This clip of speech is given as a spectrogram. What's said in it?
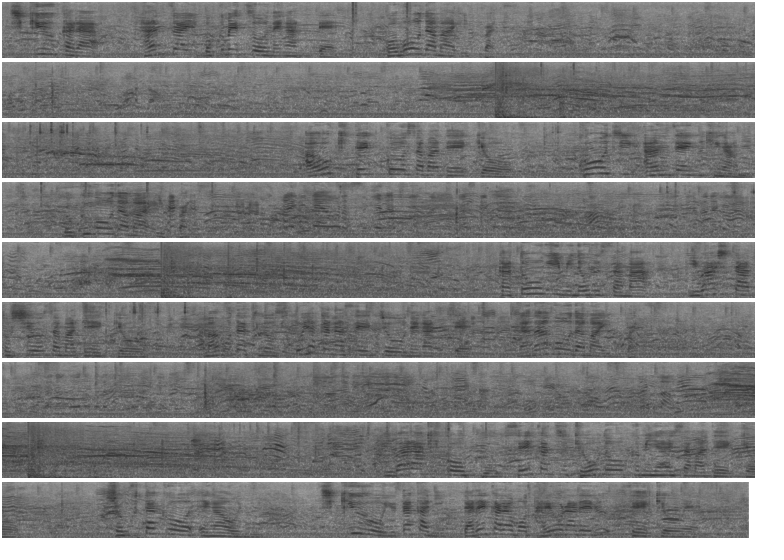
地球から犯罪撲滅を願って五号玉一発。青木鉄工様提供。工事安全祈願。六号玉一発。加藤木実様岩下敏夫様提供。孫たちの健やかな成長を願って七号玉一発。茨城航空生活協同組合様提供。食卓を笑顔に。地球を豊かに誰からも頼られる提供へ。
